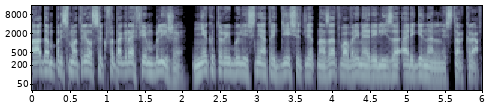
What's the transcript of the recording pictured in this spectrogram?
Адам присмотрелся к фотографиям ближе, некоторые были сняты 10 лет назад во время релиза оригинальной StarCraft.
